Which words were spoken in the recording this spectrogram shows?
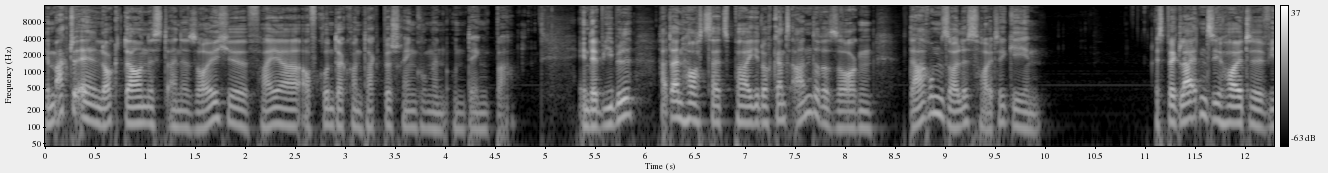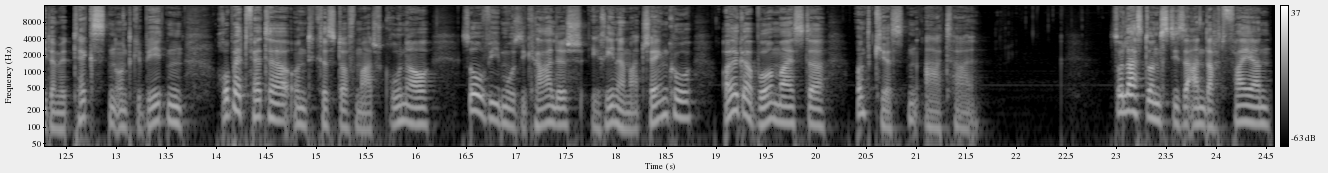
Im aktuellen Lockdown ist eine solche Feier aufgrund der Kontaktbeschränkungen undenkbar. In der Bibel hat ein Hochzeitspaar jedoch ganz andere Sorgen, darum soll es heute gehen. Es begleiten Sie heute wieder mit Texten und Gebeten Robert Vetter und Christoph Marsch Grunau sowie musikalisch Irina Matschenko, Olga Burmeister und Kirsten Ahrtal. So lasst uns diese Andacht feiern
